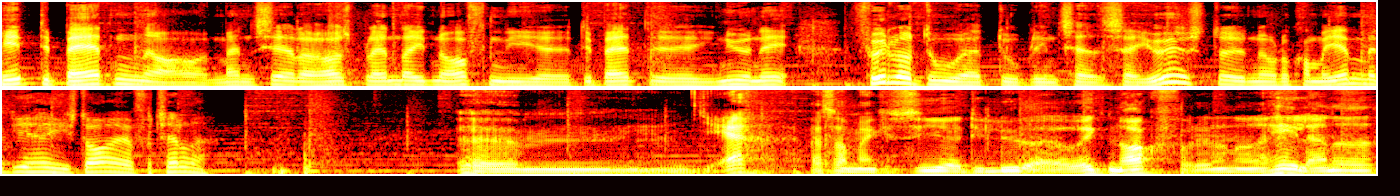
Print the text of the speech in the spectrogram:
P1-debatten, og man ser dig også blander dig i den offentlige øh, debat øh, i ny og næ. Føler du, at du bliver taget seriøst, øh, når du kommer hjem med de her historier og fortæller? Øhm, ja, altså man kan sige, at de lytter jo ikke nok, for det er noget helt andet,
